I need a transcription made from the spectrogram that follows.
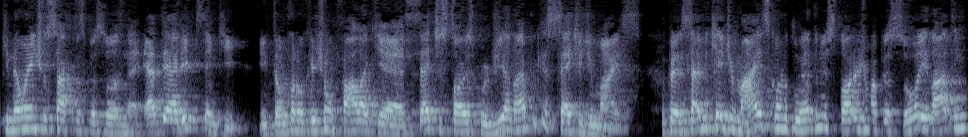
que não enche o saco das pessoas, né? É até ali que você tem que ir. Então, quando o Christian fala que é sete stories por dia, não é porque sete é demais. Tu percebe que é demais quando tu entra no story de uma pessoa e lá tem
